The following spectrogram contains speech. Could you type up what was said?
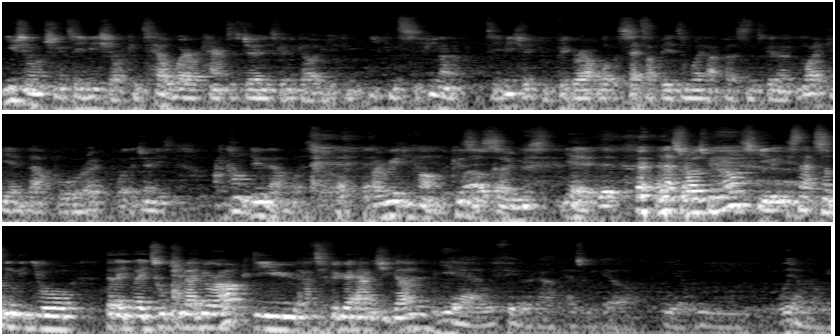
Usually, when watching a TV show, I can tell where a character's journey is going to go. You can, you can, if you know a TV show, you can figure out what the setup is and where that person's going to likely end up or right. what their journey is. I can't do that on Westworld. I really can't because well, it's so mis- yeah. and that's what I was going to ask you. Is that something that you're? Do they, they talk to you about your arc? Do you have to figure it out as you go? Yeah, we figure it out as we go. You know, we we don't know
